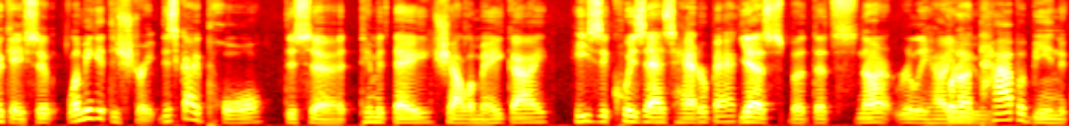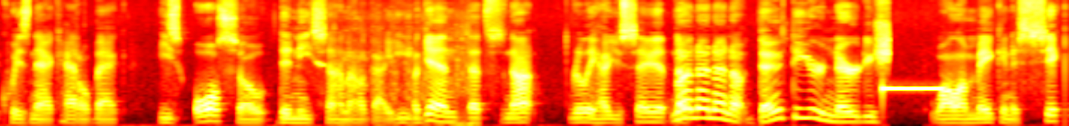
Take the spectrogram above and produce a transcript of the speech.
Okay, so let me get this straight. This guy Paul, this uh Timothée Chalamet guy, he's a quiz ass Hatterback. Yes, but that's not really how But you. on But on top of being the Quiznak Hatterback, he's also the Nissan Al Gaid. Again, that's not really how you say it. No, no, no, no. Don't do your nerdy shit while I'm making a sick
